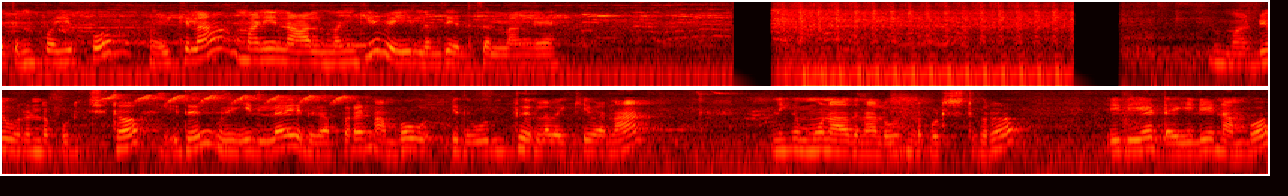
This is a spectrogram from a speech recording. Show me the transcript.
எத்தனை போய் இப்போ வைக்கலாம். மணி நாலு மணிக்கு வெயிலேருந்து எடுத்துடலாங்க. மறுபடியும் உருண்டை பிடிச்சிட்டோம். இது வெயிலில் இதுக்கப்புறம் நம்ம இது இது எல்லாம் வைக்க வேணாம். இன்றைக்கி மூணாவது நாள் உருண்டை பிடிச்சிட்டுக்கிறோம். இதையே டெய்லி நம்ம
